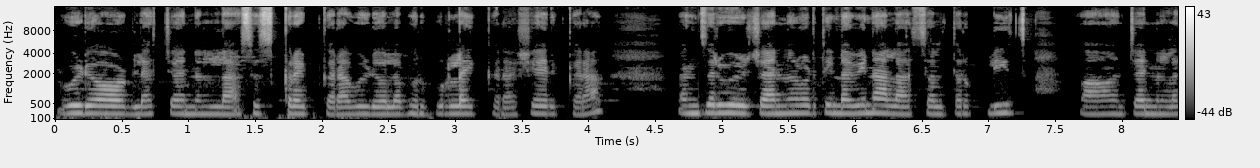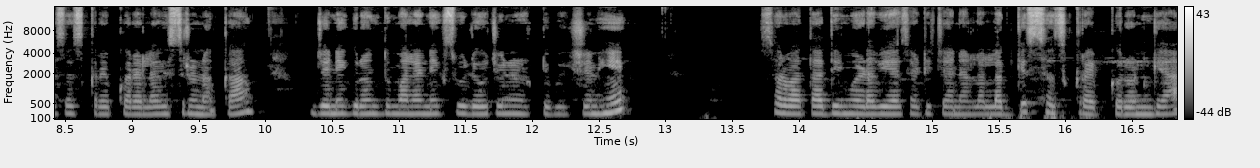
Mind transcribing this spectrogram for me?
व्हिडिओ आवडल्यास चॅनलला सबस्क्राईब करा. व्हिडिओला भरपूर लाईक करा शेअर करा. आणि जर व्हिडिओ चॅनलवरती नवीन आला असाल तर प्लीज चॅनलला सबस्क्राईब करायला विसरू नका. जेणेकरून तुम्हाला नेक्स्ट व्हिडिओची नोटिफिकेशन ही सर्वात आधी मिळावी. यासाठी चॅनलला लगेच सबस्क्राईब करून घ्या.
